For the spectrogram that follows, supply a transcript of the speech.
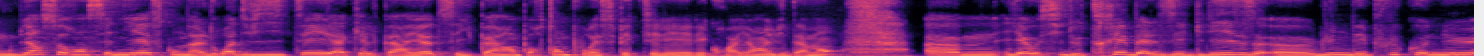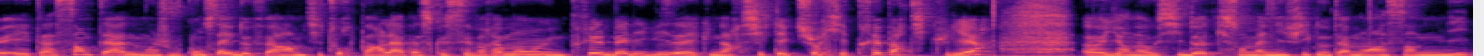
Donc bien se renseigner, est-ce qu'on a le droit de visiter et à quelle période, c'est hyper important pour respecter les, les croyants évidemment. il y a aussi de très belles églises. L'une des plus connues est à Sainte-Anne. Moi, je vous conseille de faire un petit tour par là parce que c'est vraiment une très belle église avec une architecture qui est très particulière. Il y en a aussi d'autres qui sont magnifiques, notamment à Saint-Denis,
